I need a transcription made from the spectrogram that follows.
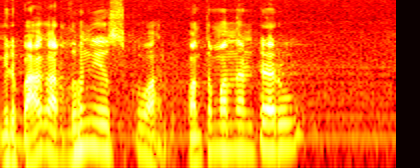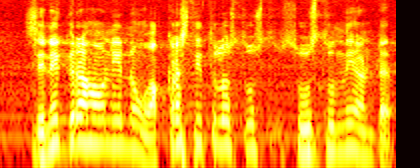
మీరు బాగా అర్థం చేసుకోవాలి. కొంతమంది అంటారు శనిగ్రహం నిన్ను వక్ర స్థితిలో చూస్తుంది అంటారు.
